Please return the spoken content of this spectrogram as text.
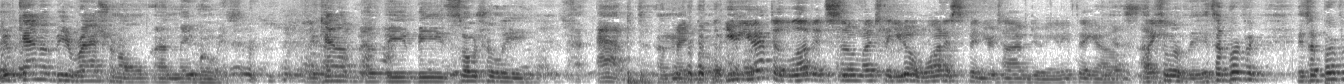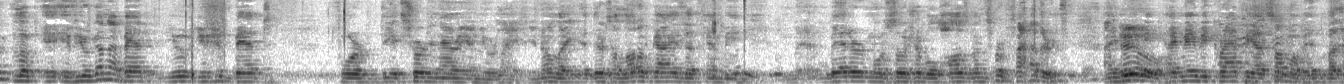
You cannot be rational and make movies. You cannot be, be socially apt and make movies. You, you have to love it so much that you don't want to spend your time doing anything else. Like- Absolutely, it's a perfect. It's a perfect look. If you're gonna bet, you you should bet for the extraordinary in your life. You know, like there's a lot of guys that can be better, more sociable husbands or fathers. I may, I may be crappy at some of it, but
